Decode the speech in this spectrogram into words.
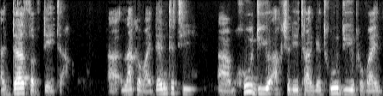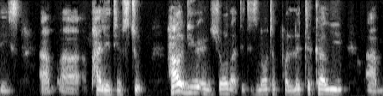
a dearth of data, uh, lack of identity. Um, who do you actually target? Who do you provide these um, uh, palliatives to? How do you ensure that it is not a politically um,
